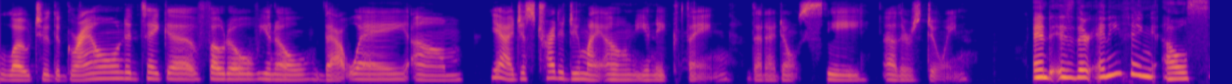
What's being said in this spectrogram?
low to the ground and take a photo, you know, that way. Um yeah, I just try to do my own unique thing that I don't see others doing. And is there anything else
